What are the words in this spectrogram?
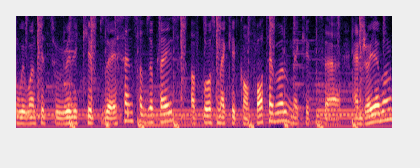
We wanted to really keep the essence of the place. Of course, make it comfortable, make it uh, enjoyable,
